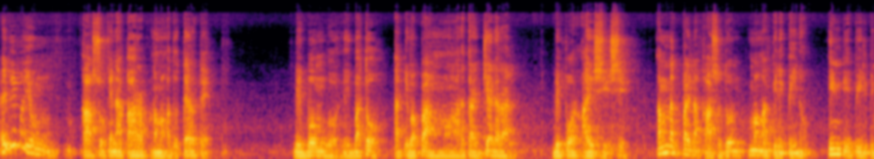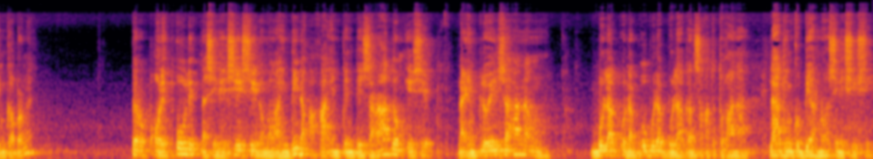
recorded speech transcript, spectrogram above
Eh di ba yung kaso kinakaharap ng mga Duterte, ni Bongo, ni Bato, at iba pang mga retired general before ICC. Ang nag-file ng kaso doon, mga Pilipino, hindi Philippine government. Pero paulit-ulit na sinisisi ng mga hindi nakakaintindi, saradong isip na impluensyahan ng bulag o nagbubulag-bulagan sa katotohanan, laging gobyerno ang sinisisi.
